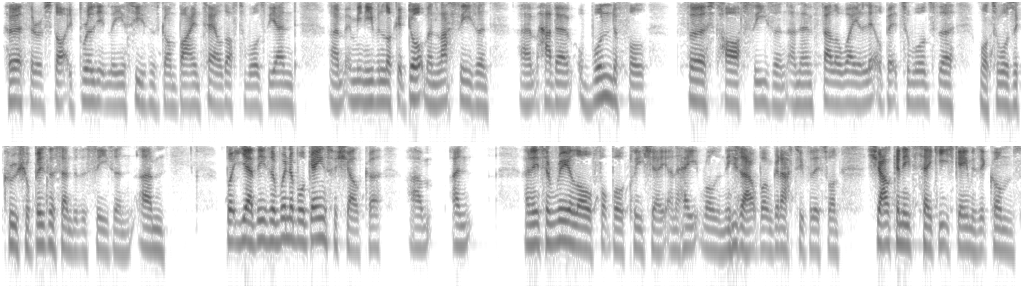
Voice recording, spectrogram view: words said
Hertha have started brilliantly in seasons gone by and tailed off towards the end. Um, I mean, even look at Dortmund last season, um, had a wonderful first half season and then fell away a little bit towards the well towards the crucial business end of the season. Um, but yeah, these are winnable games for Schalke, um, and and it's a real old football cliche, and I hate rolling these out, but I'm going to have to for this one. Schalke need to take each game as it comes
